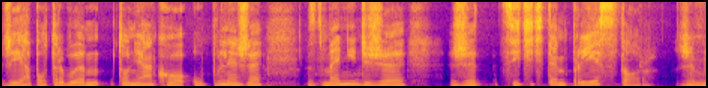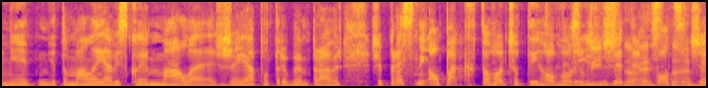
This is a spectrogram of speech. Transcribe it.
že ja potrebujem to nejako úplne, že zmeniť, že, že cítiť ten priestor, že Mhm. mne, mne to malé javisko je malé, že ja potrebujem práve, že presný opak toho, čo ty hovoríš, byť, že no ten jasné. pocit, že,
